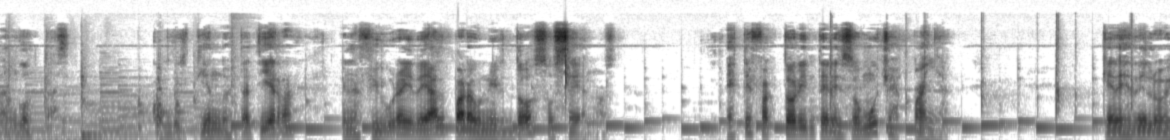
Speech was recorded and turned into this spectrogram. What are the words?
angostas, convirtiendo esta tierra en la figura ideal para unir dos océanos. Este factor interesó mucho a España, que desde los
